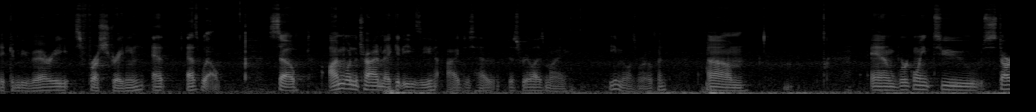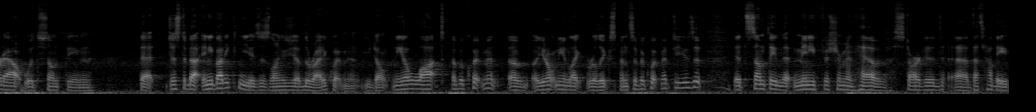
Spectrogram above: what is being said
It can be very frustrating at, as well. So I'm going to try and make it easy. I just have just realized my emails were open. Um, and we're going to start out with something that just about anybody can use as long as you have the right equipment. You don't need a lot of equipment. Uh, you don't need like really expensive equipment to use it. It's something that many fishermen have started. Uh, that's how they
